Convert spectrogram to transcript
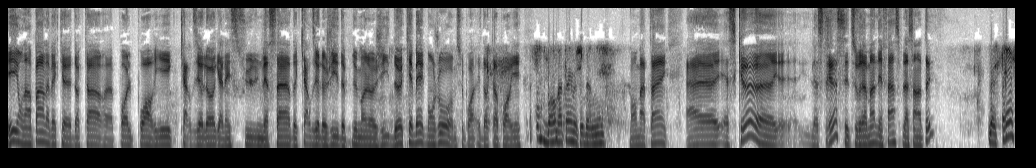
et on en parle avec euh, docteur euh, Paul Poirier, cardiologue à l'Institut universitaire de cardiologie et de pneumologie de Québec. Bonjour, Monsieur Poirier, docteur Poirier. Bon matin, Monsieur Bernier. Bon matin. Euh, est-ce que le stress, c'est-tu vraiment néfaste pour la santé? Le stress,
